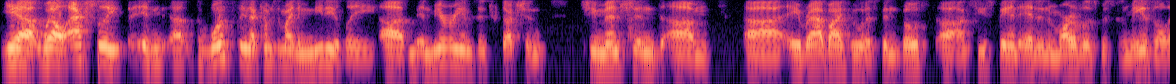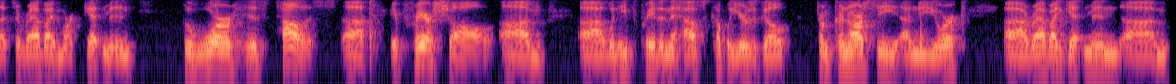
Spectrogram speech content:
Yeah, well, actually, in uh, the one thing that comes to mind immediately uh, in Miriam's introduction, she mentioned um, uh, a rabbi who has been both uh, on C-SPAN and in Marvelous Mrs. Maisel. That's a Rabbi Mark Getman, who wore his tallis, uh, a prayer shawl, um, uh, when he prayed in the house a couple years ago from Canarsie, uh, New York. Uh, rabbi Getman um,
